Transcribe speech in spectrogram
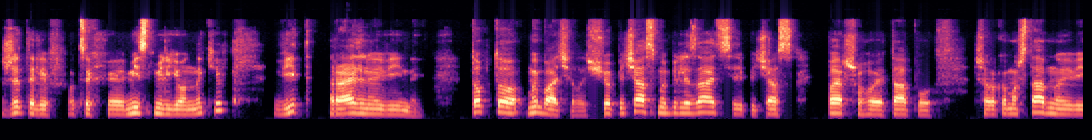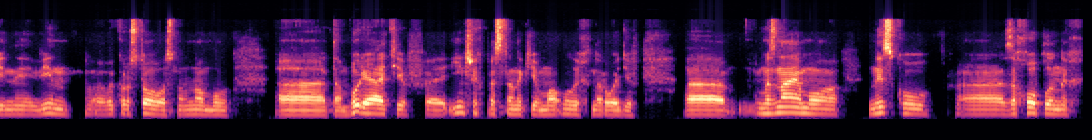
жителів оцих е, міст-мільйонників від реальної війни. Тобто, ми бачили, що під час мобілізації, під час першого етапу широкомасштабної війни він використовував в основному там бурятів, е, інших представників малих народів. Ми знаємо низку захоплених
